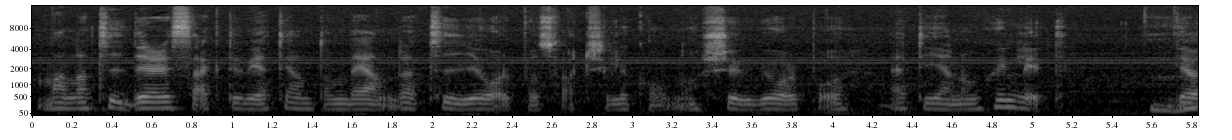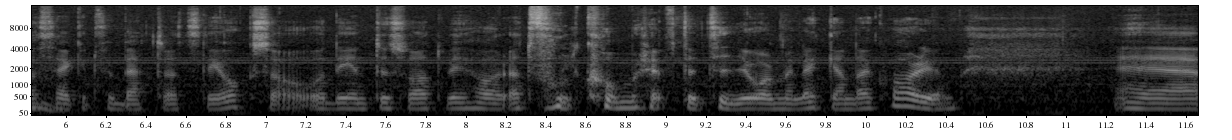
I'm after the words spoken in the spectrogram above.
man har tidigare sagt, det vet jag inte om det ändrar, 10 år på svart silikon och 20 år på ett genomskinligt. Det har Mm. säkert förbättrats det också och det är inte så att vi hör att folk kommer efter 10 år med läckande akvarium. Eh,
